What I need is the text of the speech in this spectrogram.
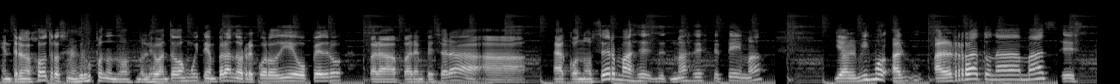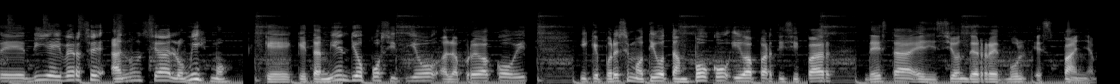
entre nosotros en el grupo nos, levantamos muy temprano, recuerdo Diego, Pedro, para, empezar a, conocer más más de este tema y al mismo, al, rato nada más, este DJ Verse anuncia lo mismo, que, también dio positivo a la prueba COVID y que por ese motivo tampoco iba a participar de esta edición de Red Bull España.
